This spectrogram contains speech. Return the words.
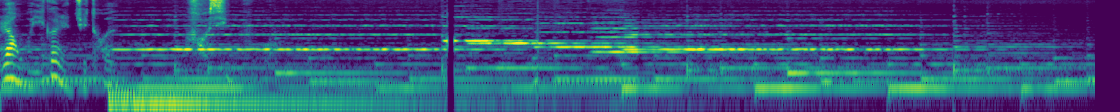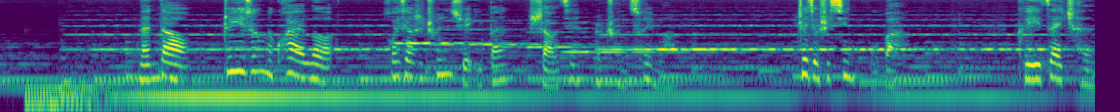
让我一个人去吞，好幸福。难道这一生的快乐会像是春雪一般少见而纯粹吗？这就是幸福吧，可以在晨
